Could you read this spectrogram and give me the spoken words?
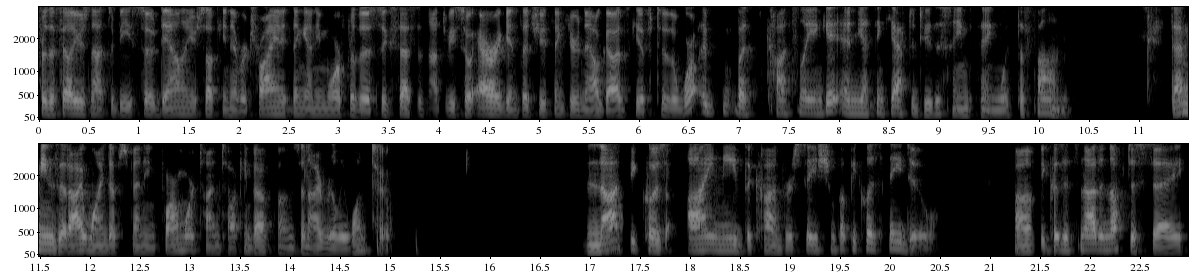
For the failures, not to be so down on yourself you never try anything anymore. For the successes, not to be so arrogant that you think you're now God's gift to the world, but constantly engage. And I think you have to do the same thing with the phone. That means that I wind up spending far more time talking about phones than I really want to not because I need the conversation, but because they do. Uh, because it's not enough to say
